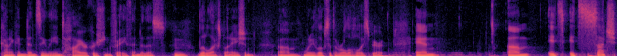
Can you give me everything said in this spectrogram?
kind of condensing the entire Christian faith into this hmm. little explanation um, when he looks at the role of the Holy Spirit, and um, it's it's such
